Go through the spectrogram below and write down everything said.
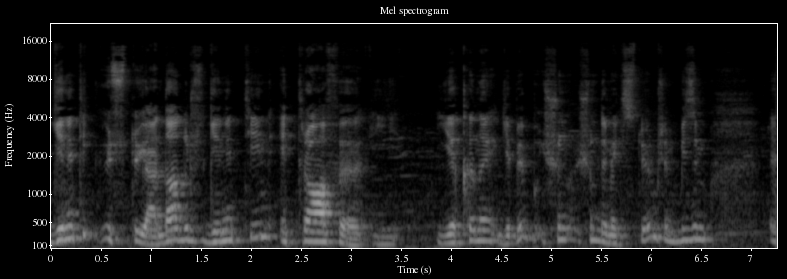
genetik üstü yani daha doğrusu genetiğin etrafı yakını gibi şunu, şunu demek istiyorum. Şimdi bizim e,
